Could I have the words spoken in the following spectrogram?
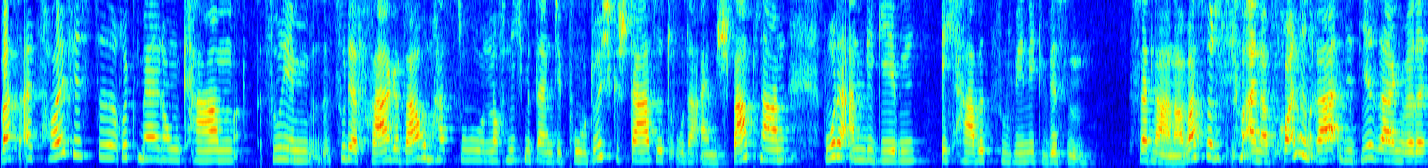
was als häufigste Rückmeldung kam zu, dem, zu der Frage, warum hast du noch nicht mit deinem Depot durchgestartet oder einem Sparplan, wurde angegeben, ich habe zu wenig Wissen. Svetlana, was würdest du einer Freundin raten, die dir sagen würde,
